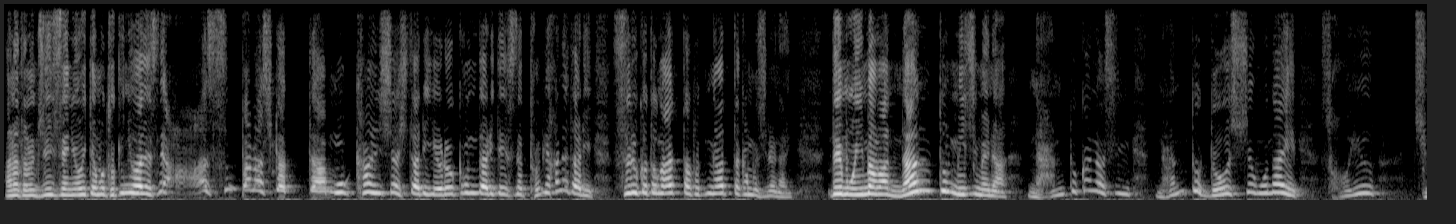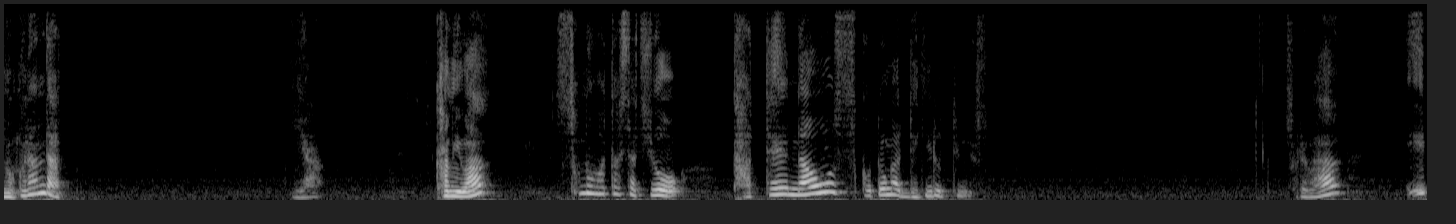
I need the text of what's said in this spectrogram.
あなたの人生においても時にはですねああ素晴らしかった。もう感謝したり喜んだりですね飛び跳ねたりすることがあった時があったかもしれない。でも今はなんと惨めななんと悲しいなんとどうしようもないそういう地獄なんだ。いや神はその私たちを立て直すことができるっていうんですそれはい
